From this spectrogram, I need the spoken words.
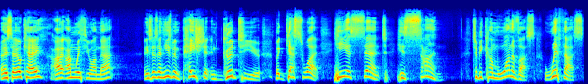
And they say, okay, I, am with you on that. And he says, and he's been patient and good to you. But guess what? He has sent his son to become one of us, with us.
